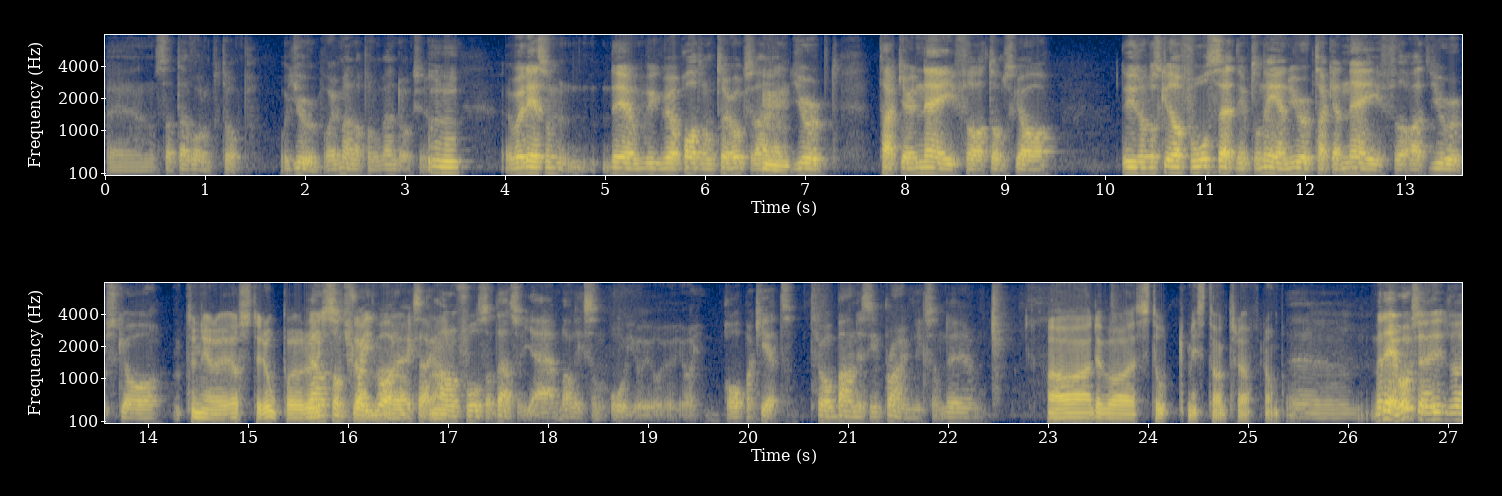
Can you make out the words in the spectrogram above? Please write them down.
Eh, så att där var de på topp. Och Europe var ju med där på någon vända också. Mm. Det var ju det som det vi, har pratat om tror jag också. Det här Mm. med att Europe tackar ju nej för att de ska... Det är ju de ska göra fortsättning på turnén. Europe tackar nej för att Europe ska... Turnera i Östeuropa och Ja, något sånt skit var det. Exakt. Mm. Hade de fortsatt där så jävlar liksom. Oj, oj, oj, oj. Bra paket. Två band i sin prime liksom. Det, Ja, det var ett stort misstag tror jag för dem. eh, men det var också var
